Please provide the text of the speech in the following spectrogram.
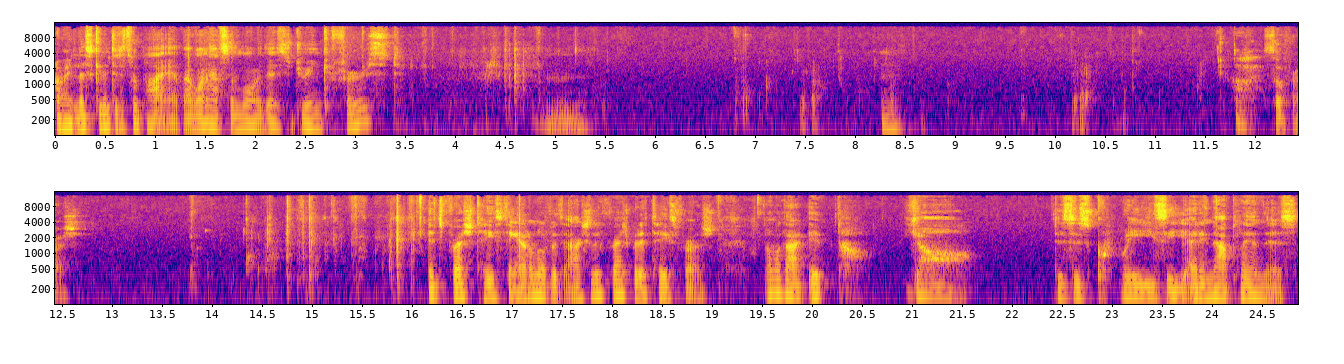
all right, let's get into this papaya. I want to have some more of this drink first. Mm. Mm. so fresh. It's fresh tasting. I don't know if it's actually fresh, but it tastes fresh. Oh my god, it y'all. This is crazy. I did not plan this,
